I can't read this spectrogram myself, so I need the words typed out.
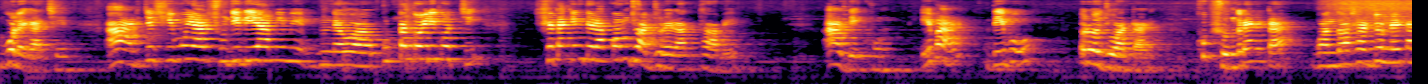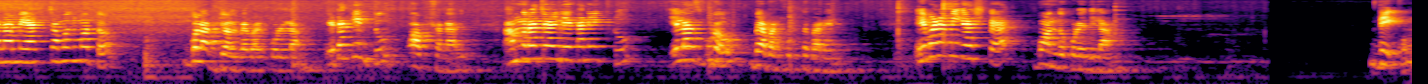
গলে গেছে। আর যে সিমুই আর সুজি দিয়ে আমি পুরটা তৈরি করছি, সেটা কিন্তু এরকম ঝরঝরে রাখতে হবে। আর দেখুন, এবার দেব রোজ ওয়াটার। খুব সুন্দর একটা গন্ধ আসার জন্য এখানে আমি এক চামচ মতো গোলাপ জল ব্যবহার করলাম। এটা কিন্তু অপশনাল আপনারা চাইলে এখানে একটু এলাচ গুঁড়োও ব্যবহার করতে পারেন। এবার আমি গ্যাসটা বন্ধ করে দিলাম। দেখুন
